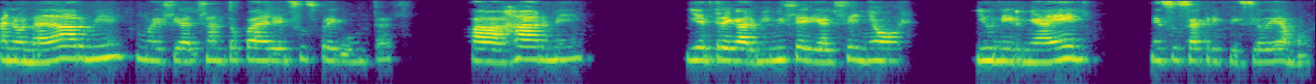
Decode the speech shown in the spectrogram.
anonadarme, como decía el Santo Padre en sus preguntas, a bajarme y entregar mi miseria al Señor y unirme a Él en su sacrificio de amor.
